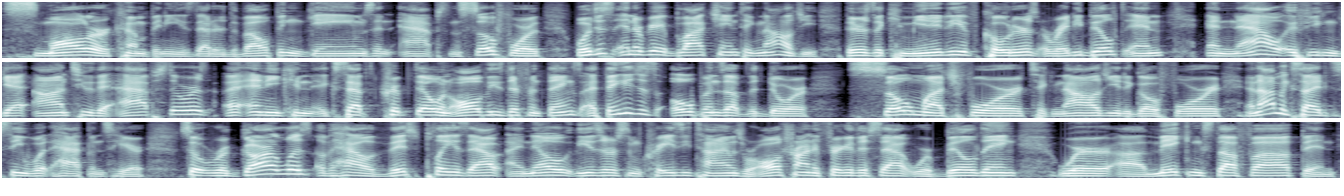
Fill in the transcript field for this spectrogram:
smaller companies that are developing games and apps and so forth will just integrate blockchain technology. There's a community of coders already built in. And now, if you can get onto the app stores and you can accept crypto and all these different things, I think it just opens up the door so much for technology to go forward. And I'm excited to see what happens here. So, regardless of how this plays out, I know these are some crazy times. We're all trying to figure this out. We're building, we're uh, making stuff up, and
